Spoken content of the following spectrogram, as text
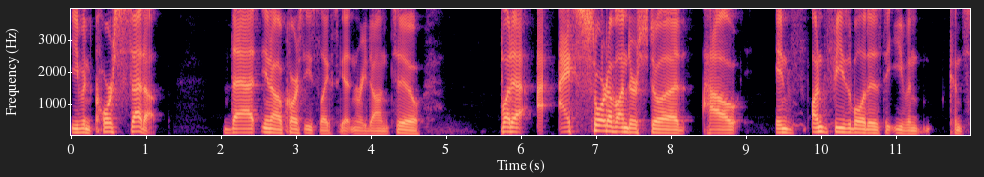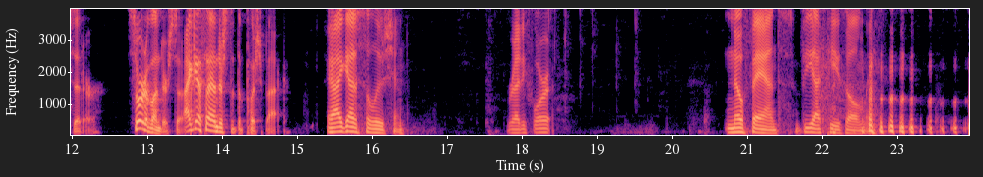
even course setup that you know of course east lake's getting redone too but uh, I, I sort of understood how inf- unfeasible it is to even consider sort of understood i guess i understood the pushback Yeah, I got a solution. Ready for it? No fans, VIPs only.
